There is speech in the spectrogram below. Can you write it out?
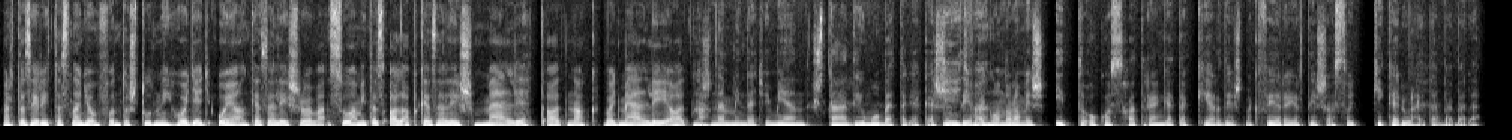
mert azért itt azt nagyon fontos tudni, hogy egy olyan kezelésről van szó, amit az alapkezelés mellett adnak, vagy mellé adnak. És nem mindegy, hogy milyen stádiumú betegek esetében gondolom, és itt okozhat rengeteg kérdést, meg félreértés az, hogy kikerülhet ebbe bele.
